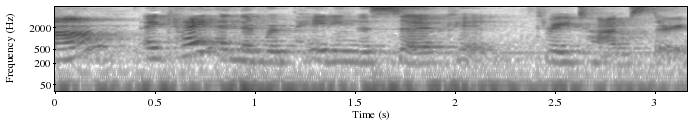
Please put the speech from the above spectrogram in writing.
arm, okay, and then repeating the circuit three times through.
